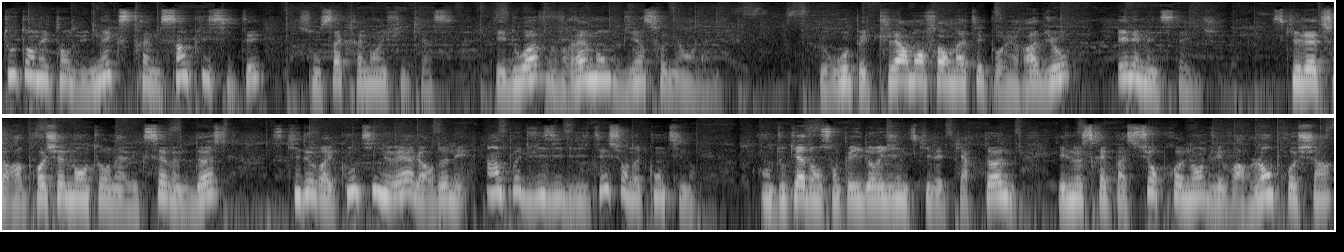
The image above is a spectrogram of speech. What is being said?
tout en étant d'une extrême simplicité, sont sacrément efficaces et doivent vraiment bien sonner en live. Le groupe est clairement formaté pour les radios et les main stage. Skillet sera prochainement tourné avec Seven Dust, ce qui devrait continuer à leur donner un peu de visibilité sur notre continent. En tout cas, dans son pays d'origine, Skillet cartonne, il ne serait pas surprenant de les voir l'an prochain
